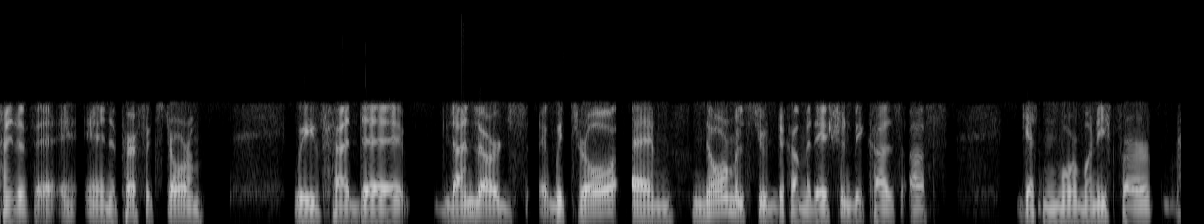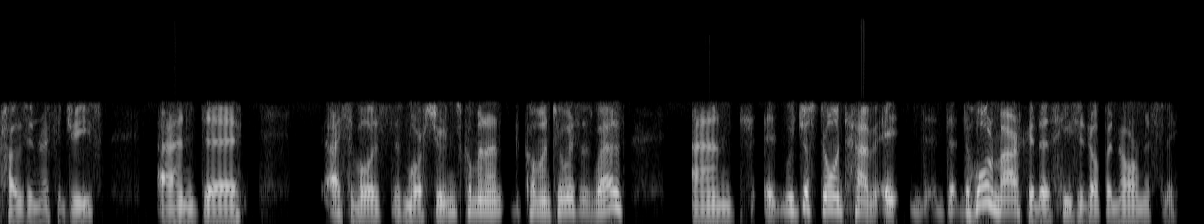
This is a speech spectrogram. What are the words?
kind of uh, in a perfect storm. We've had uh, landlords withdraw um, normal student accommodation because of getting more money for housing refugees, and uh, I suppose there's more students coming on coming to us as well, and it, we just don't have it, the, the whole market has heated up enormously.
